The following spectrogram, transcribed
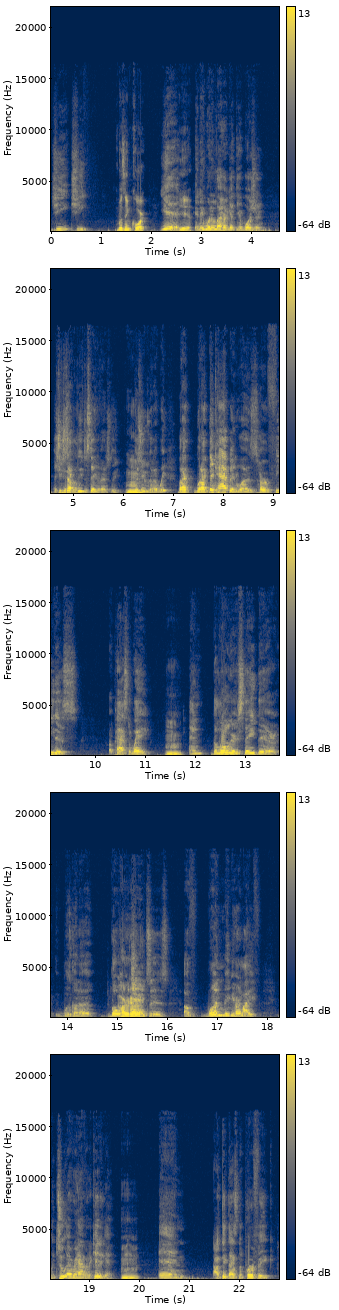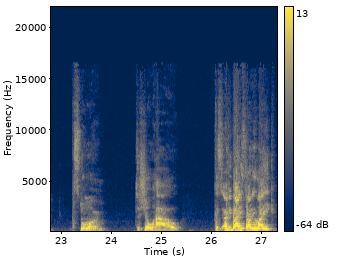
she, she, was in court. yeah, Yeah. and they wouldn't let her get the abortion. And she just had to leave the state eventually. Mm-hmm. And she was going to wait. But I, what I think happened was her fetus uh, passed away. Mm-hmm. And the longer it stayed there was going to lower Hurt her her. chances of, one, maybe her life, but two, ever having a kid again. Mm-hmm. And I think that's the perfect storm to show how, because everybody started like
